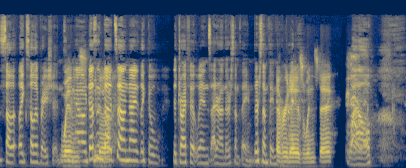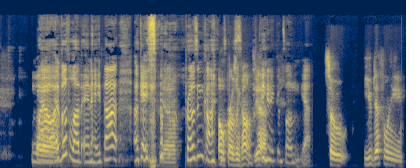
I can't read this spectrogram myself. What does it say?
cel- like celebrations. Wins. You know? Doesn't yeah. that sound nice? Like the the dry fit wins. I don't know. There's something. There's something. There, Every day is Wednesday. Wow. Wow, uh, I both love and hate that. Okay, so yeah. pros and cons. Oh, pros and cons. Yeah, being a consultant. Yeah. So you definitely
